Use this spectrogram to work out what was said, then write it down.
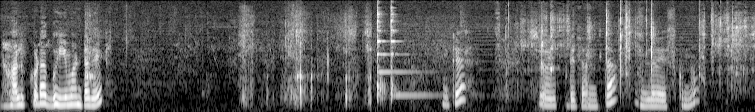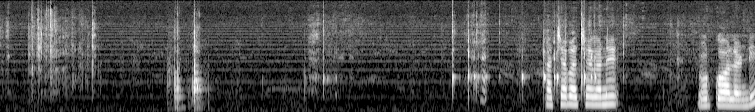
నాలుగు కూడా గుయ్యమంటుంది. ఓకే. సో ఇప్పుడు ఇదంతా ఇందులో వేసుకుందాం. పచ్చాపచ్చగానే నూరుకోవాలండి.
